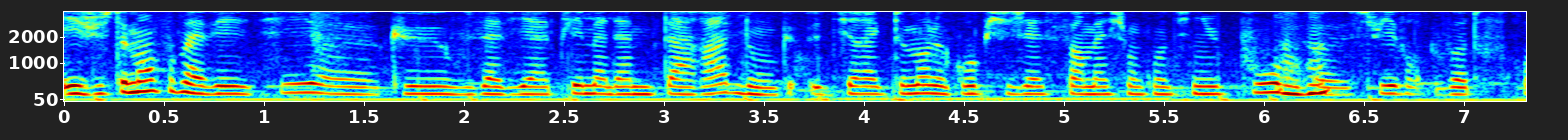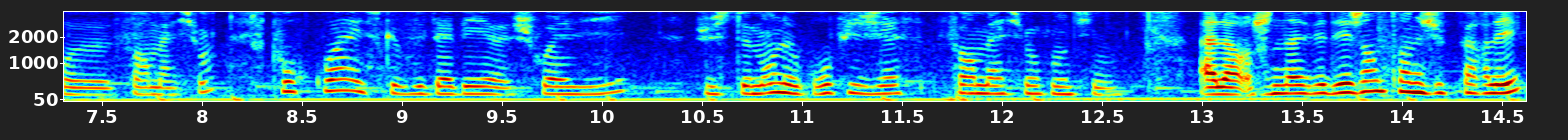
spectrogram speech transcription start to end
Et justement, vous m'avez dit que vous aviez appelé Madame Tara, donc directement le groupe IGS Formation Continue pour mhm. suivre votre formation. Pourquoi est-ce que vous avez choisi justement le groupe IGS Formation Continue? Alors, j'en avais déjà entendu parler.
